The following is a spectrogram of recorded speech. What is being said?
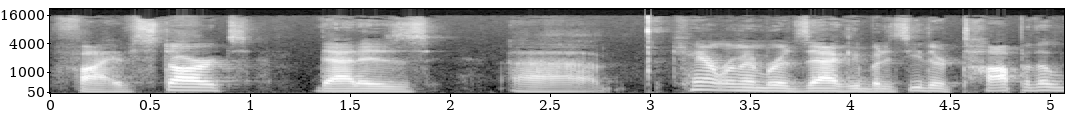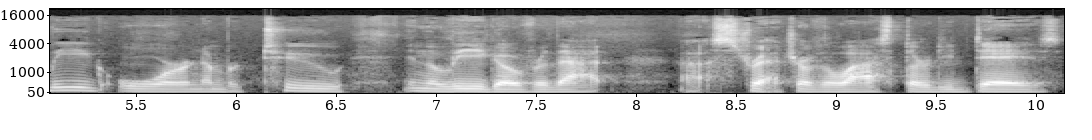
five starts. That is, uh, can't remember exactly, but it's either top of the league or number two in the league over that uh, stretch over the last 30 days.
